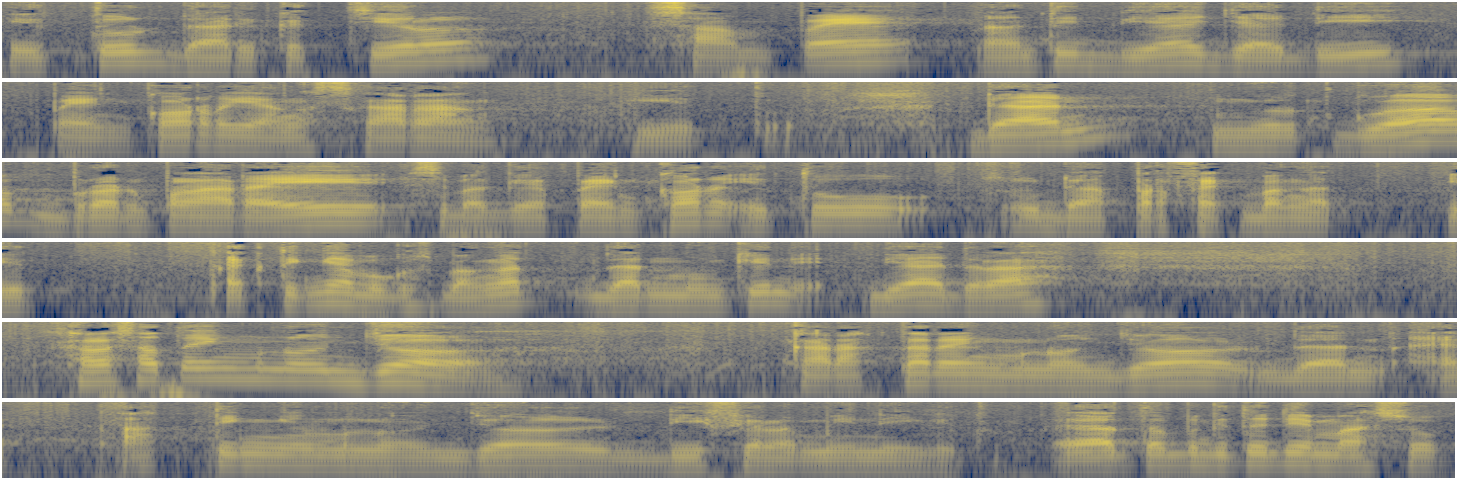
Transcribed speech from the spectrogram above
itu dari kecil sampai nanti dia jadi Pengkor yang sekarang gitu. Dan menurut gua Bron Pelarai sebagai Pengkor itu sudah perfect banget. It, actingnya bagus banget dan mungkin dia adalah salah satu yang menonjol karakter yang menonjol dan acting yang menonjol di film ini gitu atau begitu dia masuk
